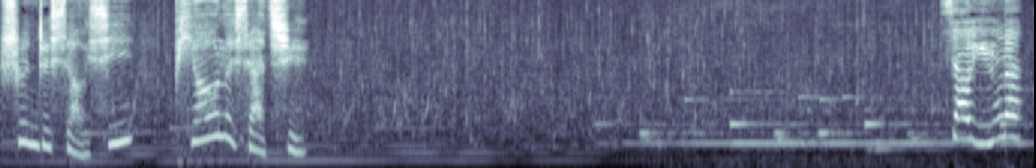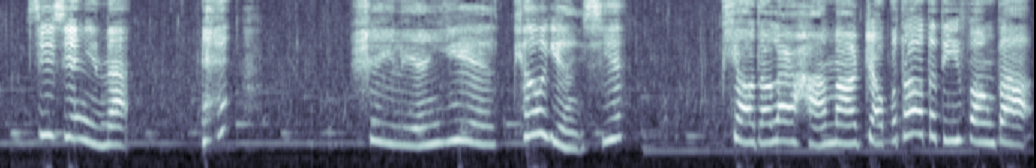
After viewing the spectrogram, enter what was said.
顺着小溪飘了下去。小鱼们，谢谢你们！睡莲叶飘远些，飘到癞蛤蟆找不到的地方吧。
